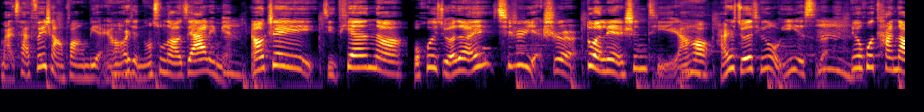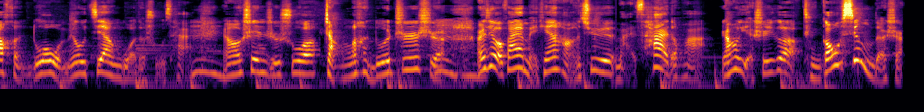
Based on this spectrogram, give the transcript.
买菜非常方便，然后而且能送到家里面。然后这几天呢，我会觉得哎，其实也是锻炼身体，然后还是觉得挺有意思的，因为会看到很多我没有见过的蔬菜，嗯然后甚至说长了很多知识，而且我发现每天好像去买菜的话，然后也是一个挺高兴的事儿。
